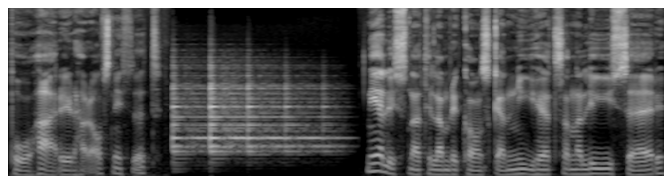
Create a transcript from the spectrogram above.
på här i det här avsnittet. Ni har lyssnat till amerikanska nyhetsanalyser,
